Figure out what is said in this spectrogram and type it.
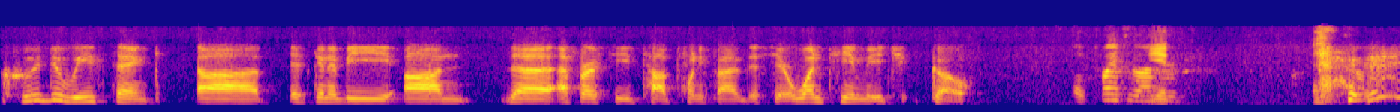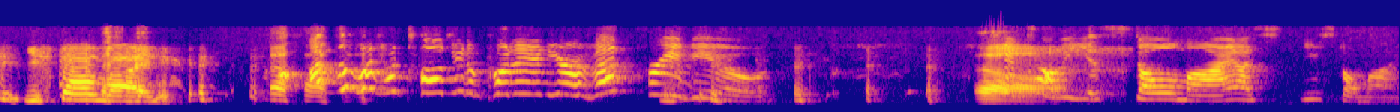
who do we think uh, is going to be on the FRC top 25 this year? One team each. Go. 2200. you stole mine. I'm the one who told you to put it in your event preview. You can't tell Oh. me you stole mine. I, you stole mine.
